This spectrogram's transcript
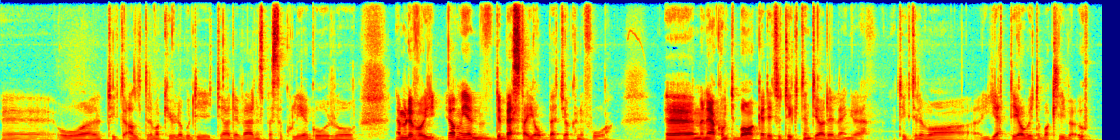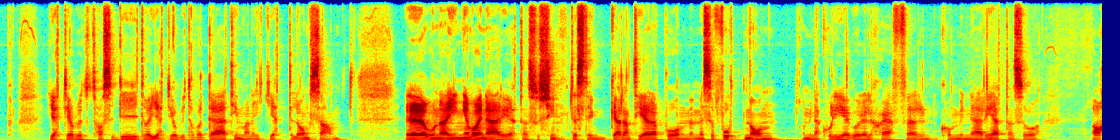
Eh, och tyckte alltid det var kul att gå dit. Jag hade världens bästa kollegor. Och, nej men det var ja, men det bästa jobbet jag kunde få. Eh, men när jag kom tillbaka dit så tyckte inte jag det längre. Jag tyckte det var jättejobbigt att bara kliva upp. Jättejobbigt att ta sig dit. Det var jättejobbigt att vara där. Timmarna gick jättelångsamt. Och när ingen var i närheten så syntes det garanterat på mig. Men så fort någon av mina kollegor eller chefer kom i närheten så ja,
